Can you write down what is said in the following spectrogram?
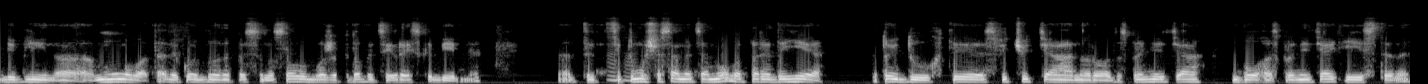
біблійна мова, та в якої було написано Слово Боже, подобається єврейська Біблія. Е, ти- Тому що саме ця мова передає той дух, ти співчуття народу, сприйняття Бога, сприйняття істини.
